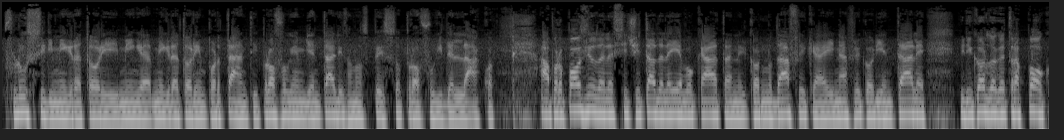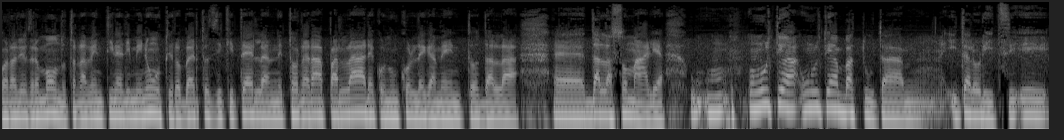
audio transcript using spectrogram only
flussi di migratori, migratori importanti. I profughi ambientali sono spesso profughi dell'acqua. A proposito delle siccità da lei evocata nel Corno d'Africa e in Africa orientale, vi ricordo che tra poco Radio Tremondo, tra una ventina di minuti, Roberto Zichitella ne tornerà a parlare con un collegamento dalla, eh, dalla Somalia. un'ultima, un'ultima, battuta, mm, Italo Rizzi. E,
